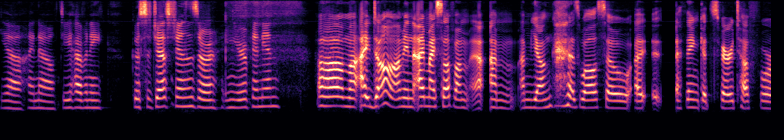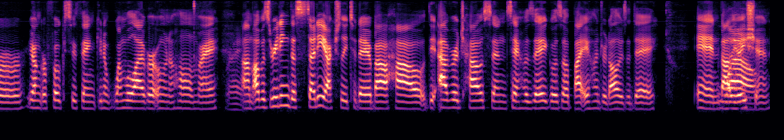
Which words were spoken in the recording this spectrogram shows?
yeah, I know. Do you have any good suggestions, or in your opinion? Um, I don't. I mean, I myself, I'm I'm I'm young as well, so I I think it's very tough for younger folks to think, you know, when will I ever own a home, right? Right. Um, I was reading this study actually today about how the average house in San Jose goes up by $800 a day in Wow. valuation.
